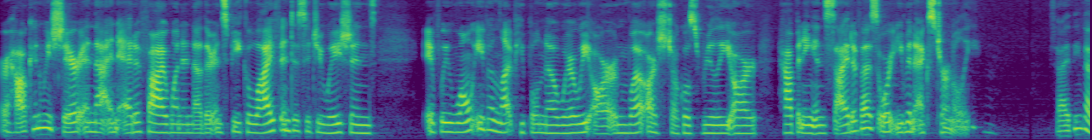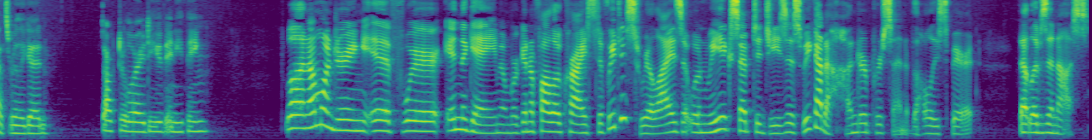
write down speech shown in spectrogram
Or how can we share in that and edify one another and speak life into situations if we won't even let people know where we are and what our struggles really are happening inside of us or even externally? So I think that's really good. Dr. Lori, do you have anything? Well, and I'm wondering if we're in the game and we're going to follow Christ, if we just realize that when we accepted Jesus, we got 100% of the Holy Spirit that lives mm-hmm. in us.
